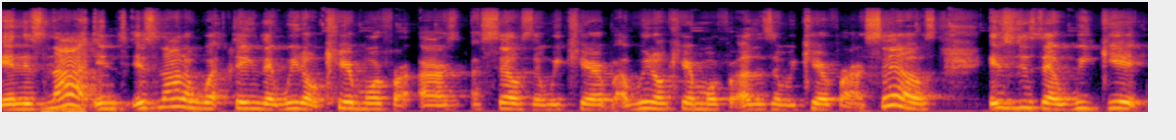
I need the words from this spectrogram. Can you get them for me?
and it's not mm-hmm. it's not a thing that we don't care more for ourselves than we care about we don't care more for others than we care for ourselves. It's just that we get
